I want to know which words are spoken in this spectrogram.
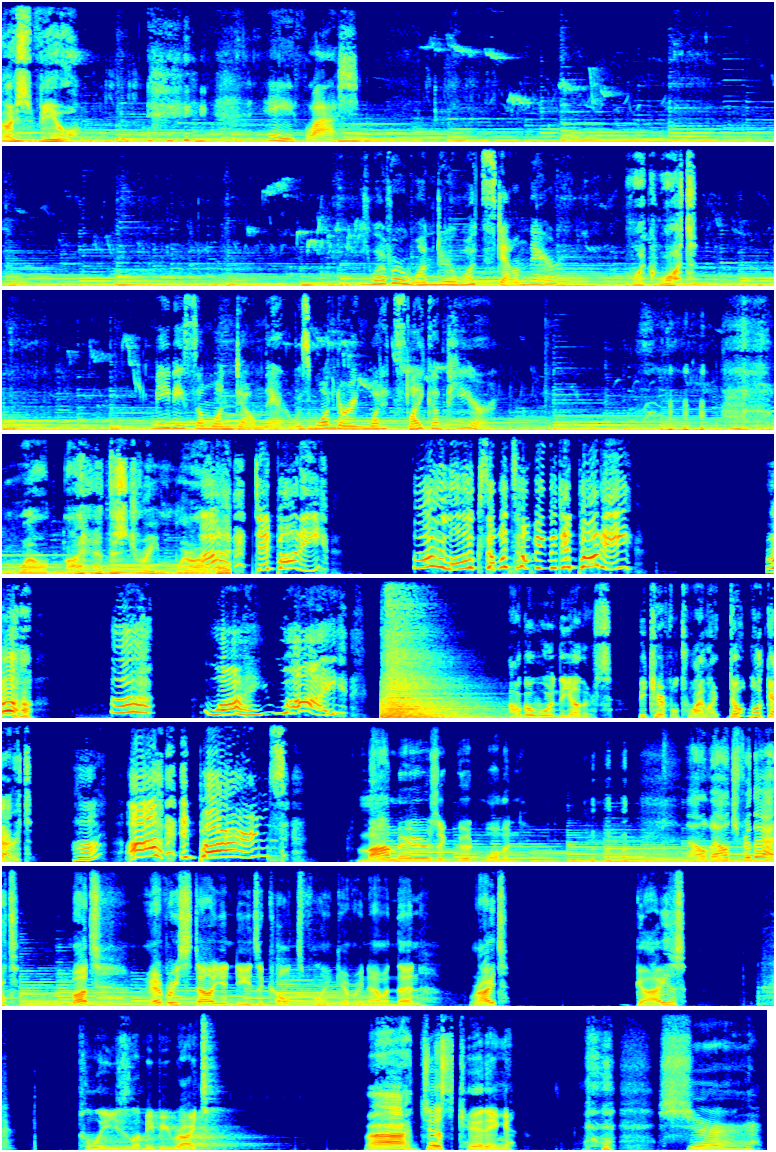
Nice view. hey, Flash. You ever wonder what's down there? Like what? Maybe someone down there was wondering what it's like up here. Well, I had this dream where I. Ah! I'll go warn the others. Be careful, Twilight. Don't look at it! Huh? Ah! It burns! My mare's a good woman. I'll vouch for that. But every stallion needs a colt's flank every now and then, right? Guys? Please let me be right. Ah, just kidding. Sure.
